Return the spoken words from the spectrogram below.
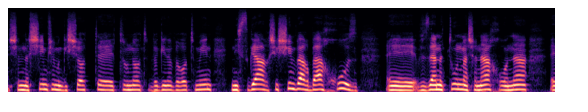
של נשים שמגישות אה, תלונות בגין עבירות מין נסגר, 64 אחוז, אה, וזה הנתון מהשנה האחרונה, אה,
